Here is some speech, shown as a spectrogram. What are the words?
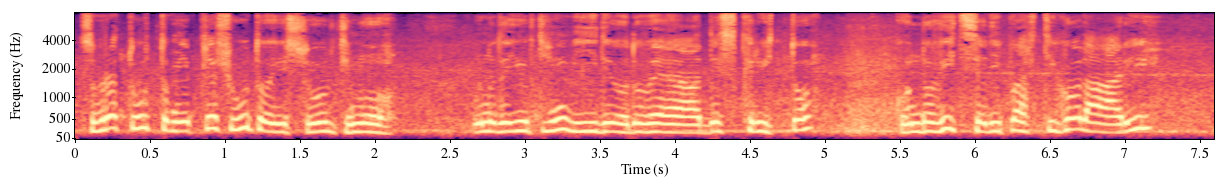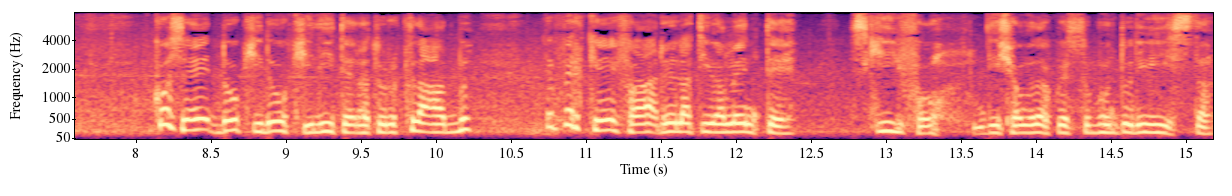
Soprattutto mi è piaciuto il suo ultimo, uno degli ultimi video dove ha descritto con dovizia di particolari cos'è Doki Doki Literature Club e perché fa relativamente schifo, diciamo da questo punto di vista.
